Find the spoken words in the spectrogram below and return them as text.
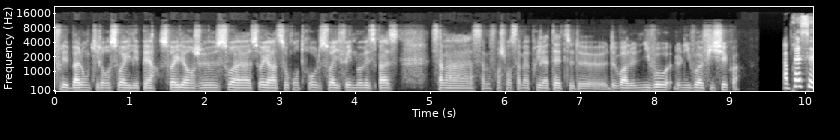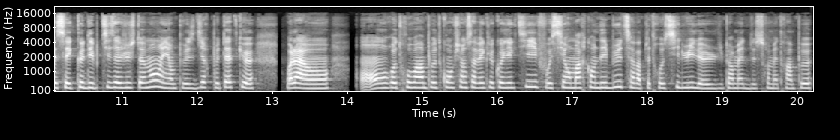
tous les ballons qu'il reçoit, il les perd. Soit il est hors jeu, soit, soit il rate son contrôle, soit il fait une mauvaise passe. Ça m'a, ça franchement, ça m'a pris la tête de, de voir le niveau, le niveau affiché, quoi. Après, c'est que des petits ajustements et on peut se dire peut-être que, voilà, en retrouvant un peu de confiance avec le collectif, aussi en marquant des buts, ça va peut-être aussi lui le- lui permettre de se remettre un peu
